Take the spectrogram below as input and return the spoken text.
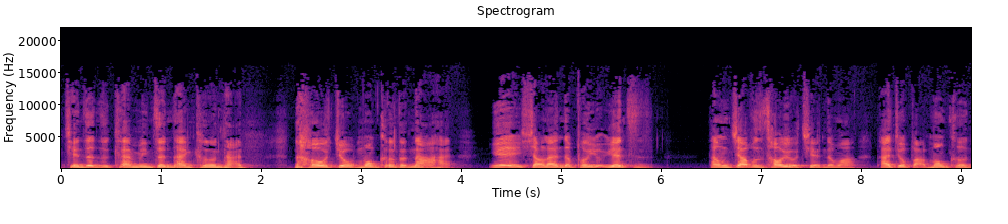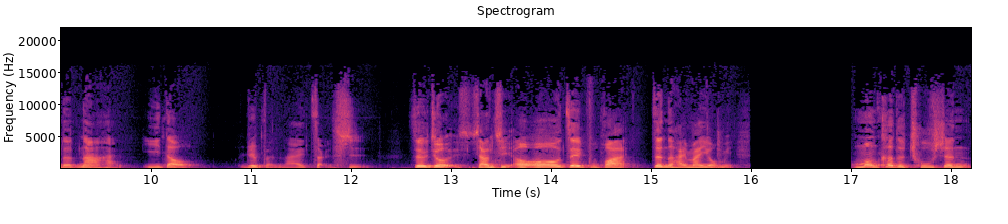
前阵子看《名侦探柯南》，然后就《孟克的呐喊》，因为小兰的朋友原子他们家不是超有钱的吗？他就把《孟克的呐喊》移到日本来展示。所以就想起哦哦，这幅画真的还蛮有名。孟克的出生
